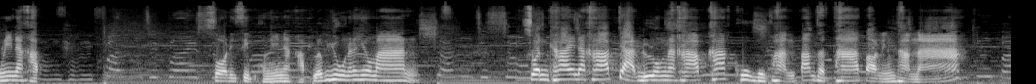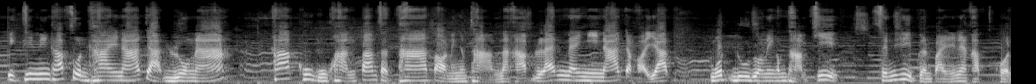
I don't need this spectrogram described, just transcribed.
นี่นะครับ สวัสดีสิบคนนี้นะครับเลิฟยูนะทียวมาน ส่วนใครนะครับจะดวงนะครับ ค่าครูหูผันตามศรัทธาต่อหนึ่งคำถามนะ อีกทีนึงครับ ส่วนใครนะจะดวงนะ ค่าครูหูผันตามศรัทธาต่อหนึ่งคำถามนะครับ และในนี้นะจะขออนุญาตงดดูดวงในคำถามที่เซนซิทีฟเกินไปนี่นะครับคน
